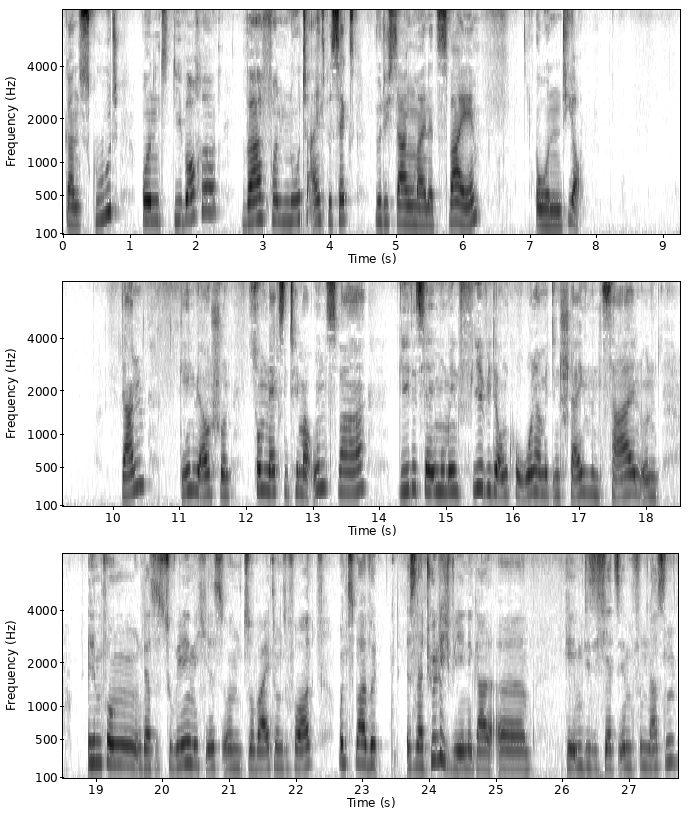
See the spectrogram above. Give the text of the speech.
ganz gut und die Woche war von Note 1 bis 6 würde ich sagen, meine 2. Und ja. Dann gehen wir auch schon zum nächsten Thema. Und zwar geht es ja im Moment viel wieder um Corona mit den steigenden Zahlen und Impfungen, dass es zu wenig ist und so weiter und so fort. Und zwar wird es natürlich weniger äh, geben, die sich jetzt impfen lassen,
